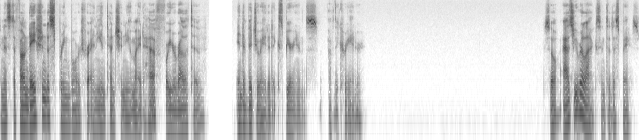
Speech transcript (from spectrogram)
And it's the foundation to springboard for any intention you might have for your relative, individuated experience of the Creator. So as you relax into the space,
